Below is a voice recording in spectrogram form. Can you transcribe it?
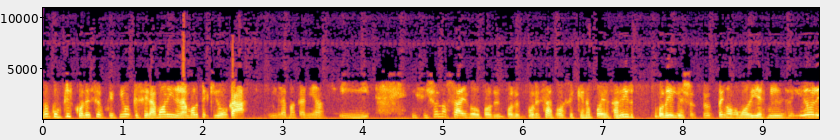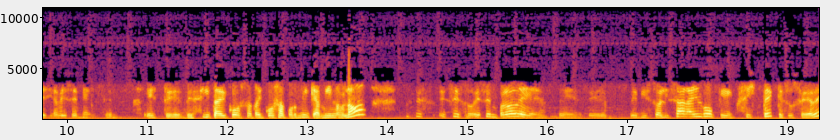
no cumplís con ese objetivo que es el amor y en el amor te equivocás y la macaneás. Y, y si yo no salgo por, por, esas voces que no pueden salir, por él, yo, tengo como 10.000 seguidores y a veces me dicen, este, decí tal cosa, tal cosa por mí que a mí no, ¿no? Entonces es eso, es en pro de- de visualizar algo que existe, que sucede,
